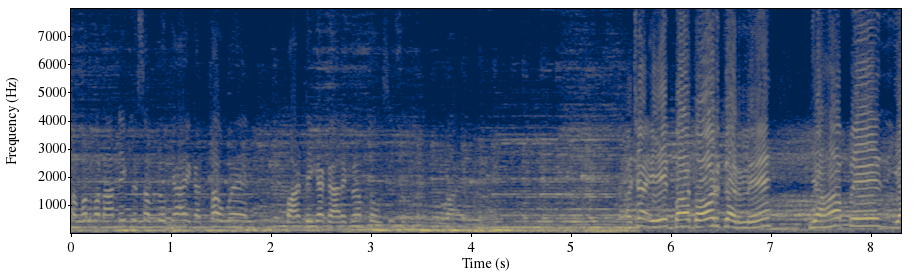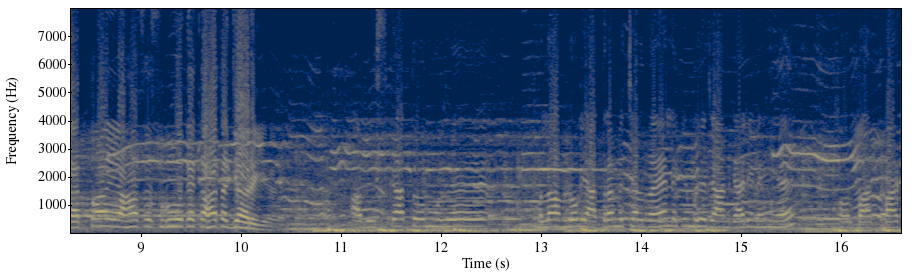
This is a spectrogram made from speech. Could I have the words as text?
सफल बनाने के लिए सब लोग यहाँ इकट्ठा हुए हैं। पार्टी का कार्यक्रम तो उसी से हुआ है। अच्छा एक बात और कर लें यहाँ पे यात्रा यहाँ से शुरू होकर कहाँ तक जा रही है? अब इसका तो मुझे मतलब हम लोग यात्रा में चल रहे हैं लेकिन मुझे जानकारी नहीं है। और बात बात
